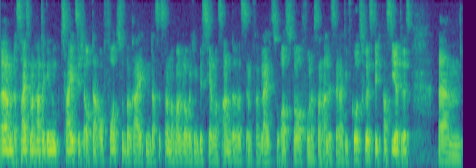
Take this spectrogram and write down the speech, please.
Ähm, das heißt, man hatte genug Zeit, sich auch darauf vorzubereiten. Das ist dann nochmal, glaube ich, ein bisschen was anderes im Vergleich zu Ostdorf, wo das dann alles relativ kurzfristig passiert ist. Ähm,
